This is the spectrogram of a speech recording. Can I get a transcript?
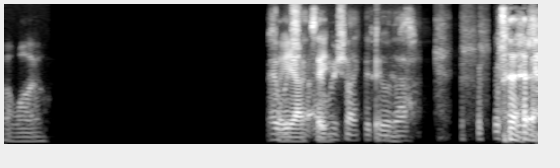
a while. I So, wish yeah, I, I'd I say wish I could do that. I, wish,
